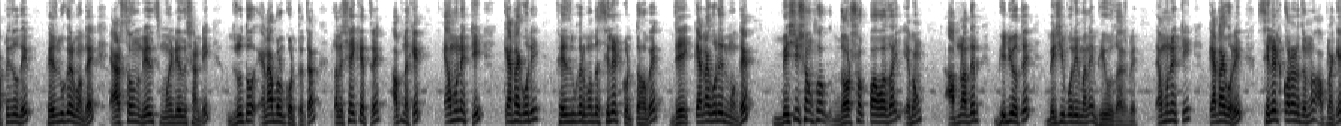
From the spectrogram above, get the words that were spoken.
আপনি যদি ফেসবুকের মধ্যে অ্যাডস অন রিলস মনিটাইজেশনটি দ্রুত এনাবল করতে চান, তাহলে সেই ক্ষেত্রে আপনাকে এমন একটি ক্যাটাগরি ফেসবুকের মধ্যে সিলেক্ট করতে হবে, যে ক্যাটাগরির মধ্যে বেশি সংখ্যক দর্শক পাওয়া যায় এবং আপনাদের ভিডিওতে বেশি পরিমাণে ভিউজ আসবে। এমন একটি ক্যাটাগরি সিলেক্ট করার জন্য আপনাকে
